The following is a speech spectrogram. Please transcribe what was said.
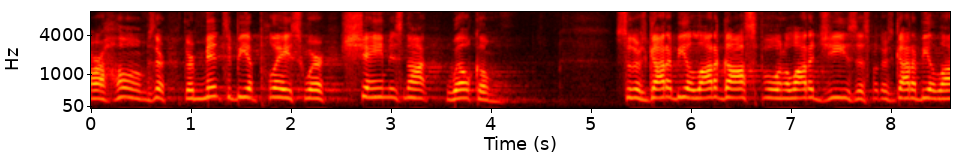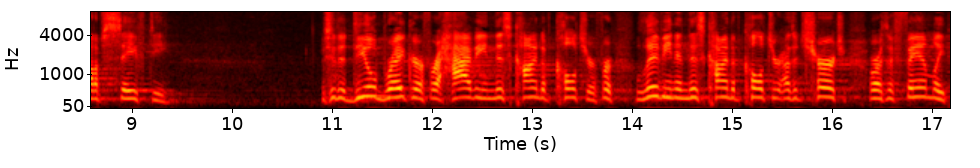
our homes, they're, they're meant to be a place where shame is not welcome. So there's got to be a lot of gospel and a lot of Jesus, but there's got to be a lot of safety. You see, the deal breaker for having this kind of culture, for living in this kind of culture as a church or as a family,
